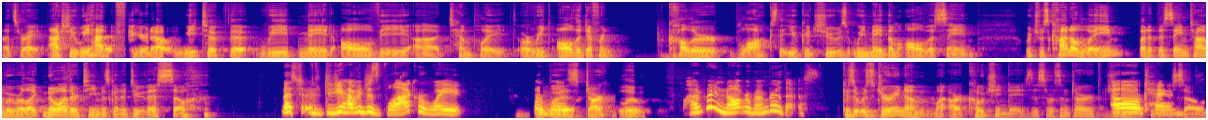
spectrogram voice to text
That's right. Actually, we had it figured out. We took the we made all the uh template or we all the different color blocks that you could choose. We made them all the same, which was kind of lame, but at the same time we were like no other team is going to do this, so That's. Did you have it just black or white or it blue? was dark blue How do I not remember this? because it was during um my, our coaching days. This wasn't our Oh, okay. team. So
